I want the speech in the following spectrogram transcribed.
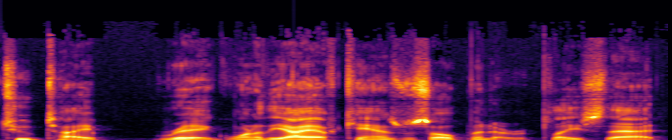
tube type rig. One of the IF cans was opened. I replaced that.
